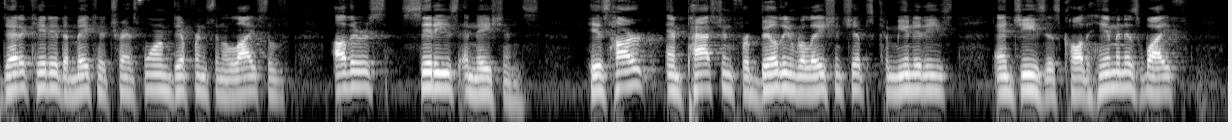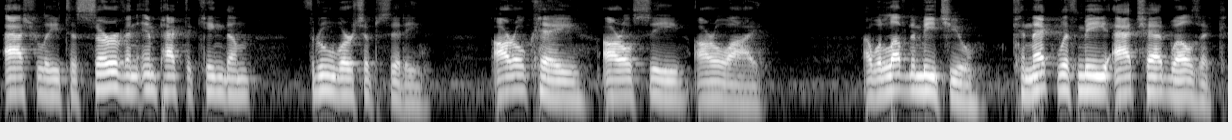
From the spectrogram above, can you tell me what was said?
dedicated to making a transformed difference in the lives of others, cities, and nations. His heart and passion for building relationships, communities, and Jesus called him and his wife, Ashley, to serve and impact the kingdom through Worship City. ROK, ROC, ROI. I would love to meet you. Connect with me at Chad Welzick.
